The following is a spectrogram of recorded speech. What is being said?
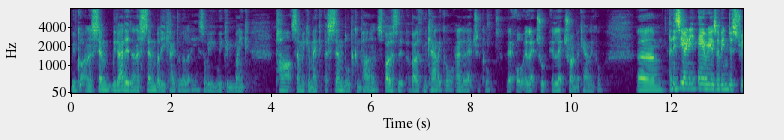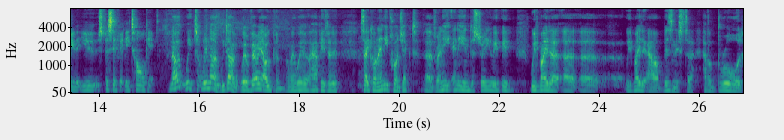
we've got an assemb- we've added an assembly capability, so we, we can make parts and we can make assembled components, both both mechanical and electrical, or electro electromechanical. Um, and is there any areas of industry that you specifically target? No, we t- we no, we don't. We're very open. I mean, we're happy to take on any project uh, for any any industry. We, we we've made a, a, a, we've made it our business to have a broad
